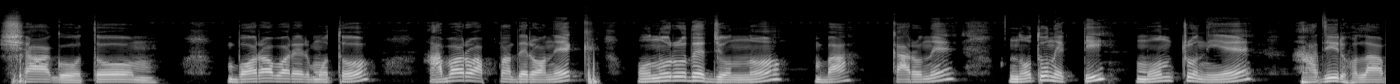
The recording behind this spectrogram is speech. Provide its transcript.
স্বাগতম। বরাবরের মতো আবারও আপনাদের অনেক অনুরোধের জন্য বা কারণে নতুন একটি মন্ত্র নিয়ে হাজির হলাম।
